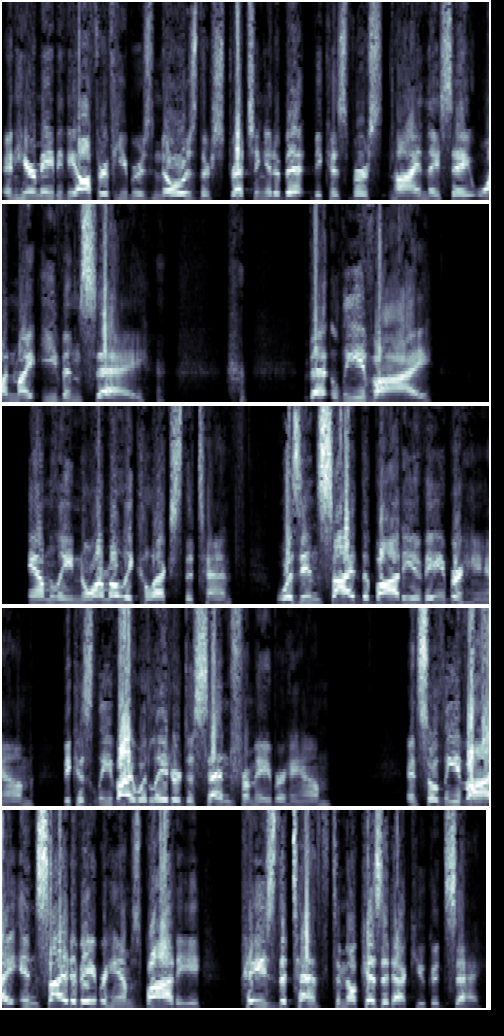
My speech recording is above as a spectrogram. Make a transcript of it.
And here, maybe the author of Hebrews knows they're stretching it a bit because verse 9 they say, one might even say that Levi, family normally collects the tenth, was inside the body of Abraham because Levi would later descend from Abraham. And so Levi, inside of Abraham's body, pays the tenth to Melchizedek, you could say.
